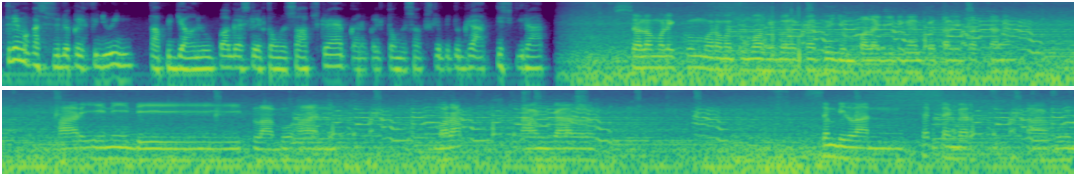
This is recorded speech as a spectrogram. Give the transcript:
Terima kasih sudah klik video ini, tapi jangan lupa guys klik tombol subscribe karena klik tombol subscribe itu gratis gratis. Assalamualaikum warahmatullahi wabarakatuh. Jumpa lagi dengan Kota Lintas Channel. Hari ini di Pelabuhan Merak Tanggal 9 September tahun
